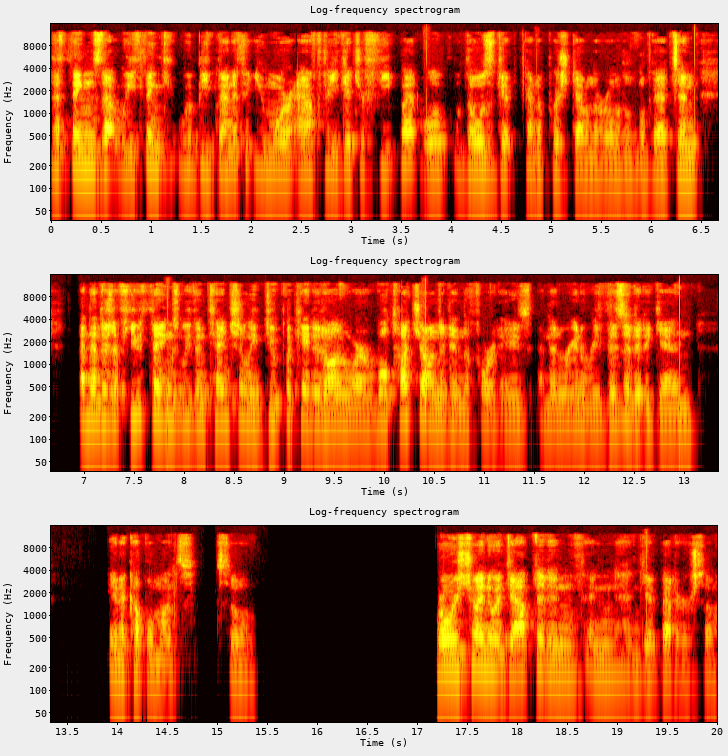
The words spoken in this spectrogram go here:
The things that we think would be benefit you more after you get your feet wet, well, those get kind of pushed down the road a little bit. And and then there's a few things we've intentionally duplicated on where we'll touch on it in the four days, and then we're going to revisit it again in a couple months. So we're always trying to adapt it and and and get better. So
